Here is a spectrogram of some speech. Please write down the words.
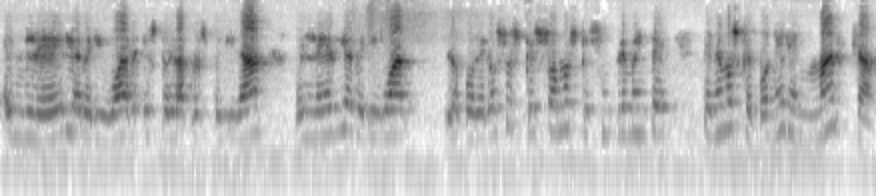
en leer y averiguar esto de la prosperidad, en leer y averiguar lo poderosos que somos, que simplemente tenemos que poner en marcha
